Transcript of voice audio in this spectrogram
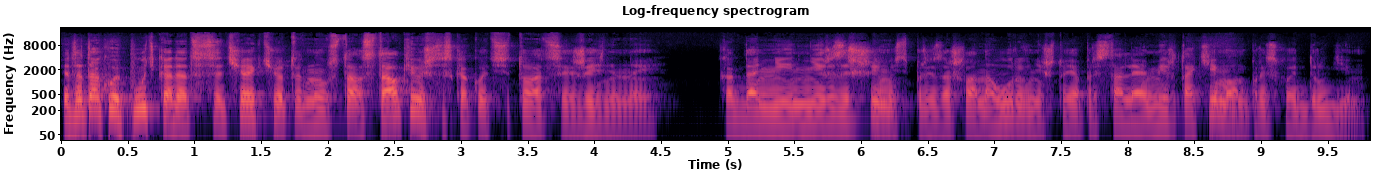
Это такой путь, когда ты, человек что-то, ну, сталкиваешься с какой-то ситуацией жизненной, когда неразрешимость произошла на уровне, что я представляю мир таким, а он происходит другим.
